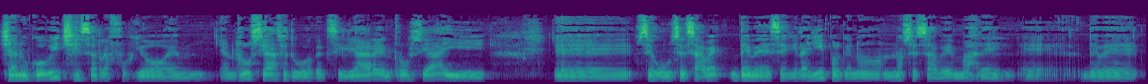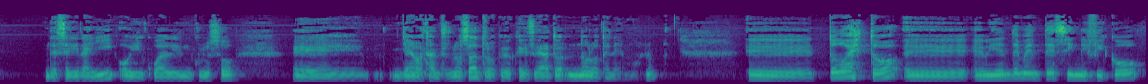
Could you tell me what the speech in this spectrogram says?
Yanukovych se refugió en, en Rusia, se tuvo que exiliar en Rusia y eh, según se sabe, debe de seguir allí porque no, no se sabe más de él. Eh, debe de seguir allí o igual incluso eh, ya no está entre nosotros, pero es que ese dato no lo tenemos. ¿no? Todo esto evidentemente significó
